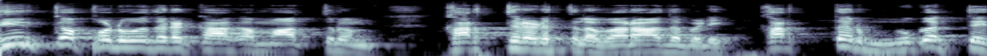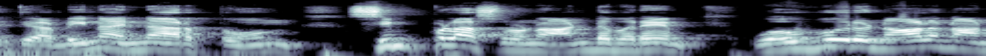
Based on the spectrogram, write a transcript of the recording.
தீர்க்கப்படுவதற்காக மாத்திரம் கர்த்தர் இடத்துல வராதபடி கர்த்தர் முகத்தை அப்படின்னா என்ன அர்த்தம்? சிம்பிளா சொல்லணும். ஆண்டவரே ஒவ்வொரு நாளும் நான்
